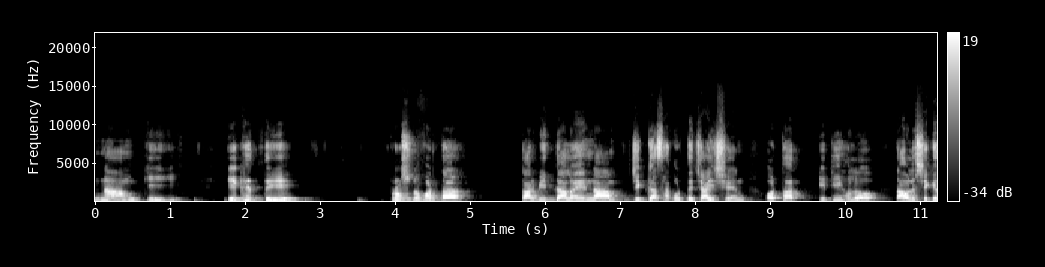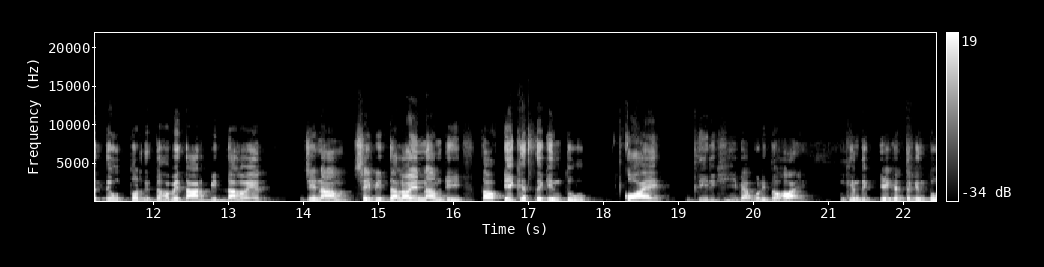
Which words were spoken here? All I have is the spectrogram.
নাম কি? এক্ষেত্রে প্রশ্নকর্তা তার বিদ্যালয়ের নাম জিজ্ঞাসা করতে চাইছেন। অর্থাৎ এটি হলো, তাহলে সেক্ষেত্রে উত্তর দিতে হবে তার বিদ্যালয়ের যে নাম, সেই বিদ্যালয়ের নামটি। তা এই ক্ষেত্রে কিন্তু কয় দীর্ঘি ব্যবহৃত হয়? কিন্তু এক্ষেত্রে কিন্তু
